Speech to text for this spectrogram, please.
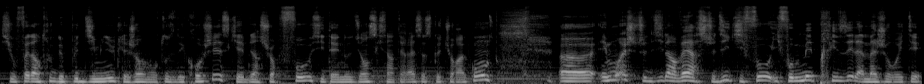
si vous faites un truc de plus de 10 minutes, les gens vont tous décrocher, ce qui est bien sûr faux si tu as une audience qui s'intéresse à ce que tu racontes. Euh, et moi je te dis l'inverse, je te dis qu'il faut, il faut mépriser la majorité.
